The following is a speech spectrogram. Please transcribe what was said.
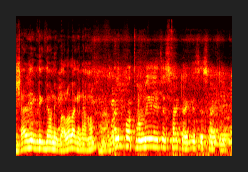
শারীরিক দিক দিয়ে অনেক ভালো লাগে না এখন আমার প্রথমে যে ছয়টা গেছে ছয়টা একটু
